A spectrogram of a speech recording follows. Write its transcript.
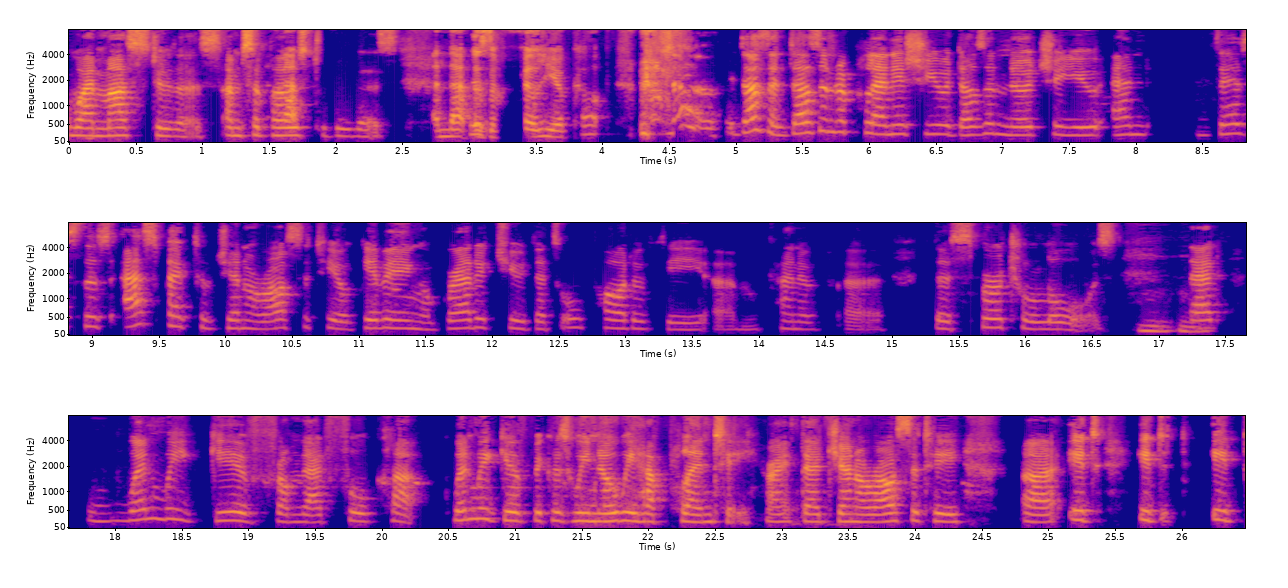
Oh, I must do this. I'm supposed to do this. And that doesn't fill your cup. no, it doesn't. It doesn't replenish you. It doesn't nurture you. And there's this aspect of generosity or giving or gratitude that's all part of the um, kind of uh, the spiritual laws mm-hmm. that when we give from that full cup when we give because we know we have plenty right that generosity uh, it it it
